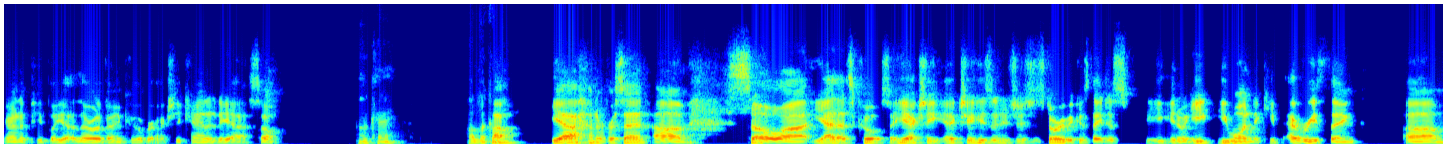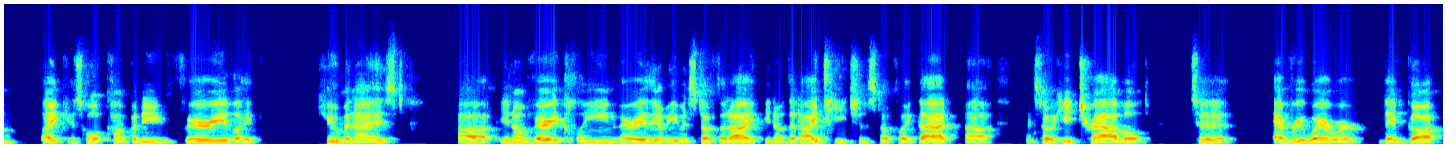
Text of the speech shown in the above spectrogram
grounded people. Yeah, they're out of Vancouver, actually, Canada. Yeah, so okay. I'll look them Uh, up. Yeah, hundred percent. Um, so uh, yeah, that's cool. So he actually, actually, he's an interesting story because they just, he, you know, he he wanted to keep everything, um, like his whole company very like humanized, uh, you know, very clean, very, you know, even stuff that I, you know, that I teach and stuff like that. Uh, and so he traveled to everywhere where they've got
